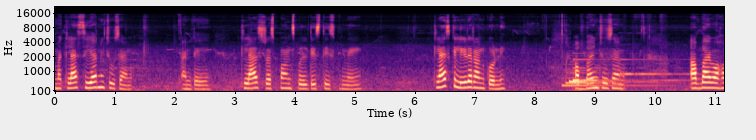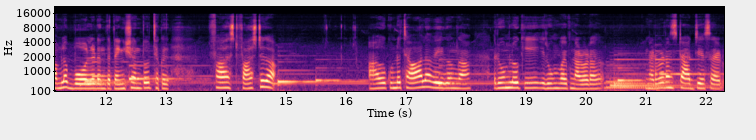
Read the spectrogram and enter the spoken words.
మా క్లాస్ సిఆర్ని చూశాను. అంటే క్లాస్ రెస్పాన్సిబిలిటీస్ తీసుకునే క్లాస్కి లీడర్ అనుకోండి. అబ్బాయిని చూశాను. అబ్బాయి మొహంలో బోలెడంత టెన్షన్తో చక్క ఫాస్ట్ ఫాస్ట్గా ఆగకుండా చాలా వేగంగా రూమ్లోకి రూమ్ వైపు నడవడం నడవడం స్టార్ట్ చేశాడు.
